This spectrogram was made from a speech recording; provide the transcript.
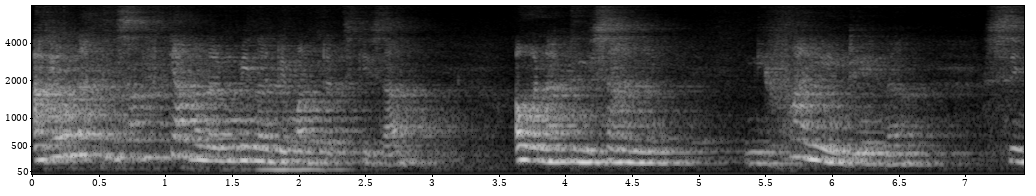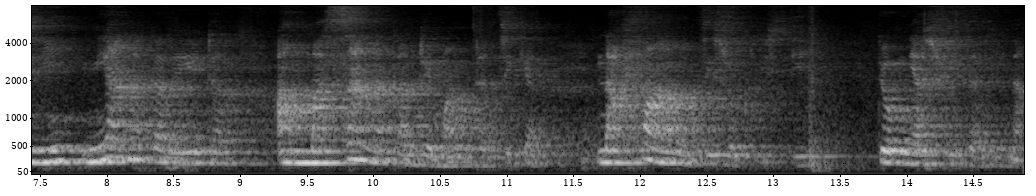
Ary ao anatin'izany fitiavana nomen'Andriamanitra antsika izany, ao anatin'izany ny fahendrena sy ny mianaka rehetra amin'ny maha zanak'Andriamanitra antsika nafahan'i Jesoa Kristy teo amin'ny hazo fijaliana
